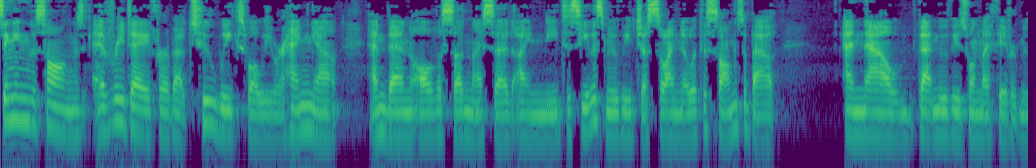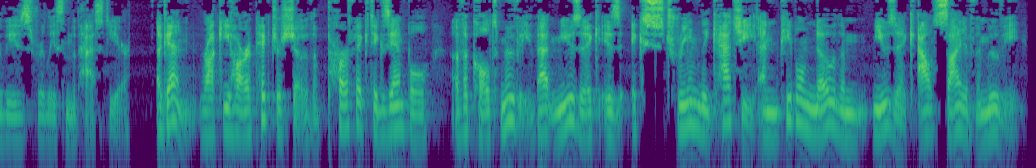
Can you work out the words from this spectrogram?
singing the songs every day for about two weeks while we were hanging out, and then all of a sudden I said, I need to see this movie just so I know what the song's about. And now that movie is one of my favorite movies released in the past year. Again, Rocky Horror Picture Show, the perfect example of a cult movie. That music is extremely catchy, and people know the music outside of the movie.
